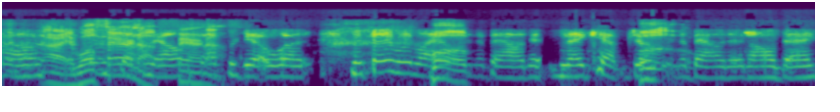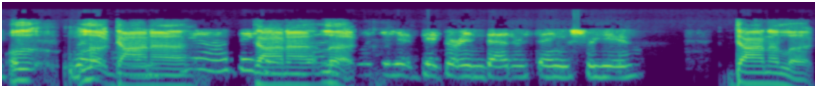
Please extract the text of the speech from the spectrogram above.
Uh, All right. Well, fair enough. else, Fair I enough. forget what. But they were laughing Well- about it, and they kept joking Well- about it all day. Well, But, look, um, Donna. yeah, I think Donna, look. looking at bigger and better things for you. Donna, look.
